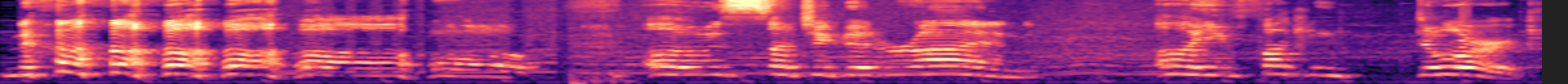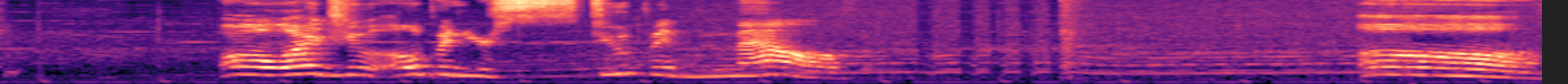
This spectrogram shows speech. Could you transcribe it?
No! Oh, it was such a good run! Oh, you fucking dork! Oh, why'd you open your stupid mouth? Oh!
